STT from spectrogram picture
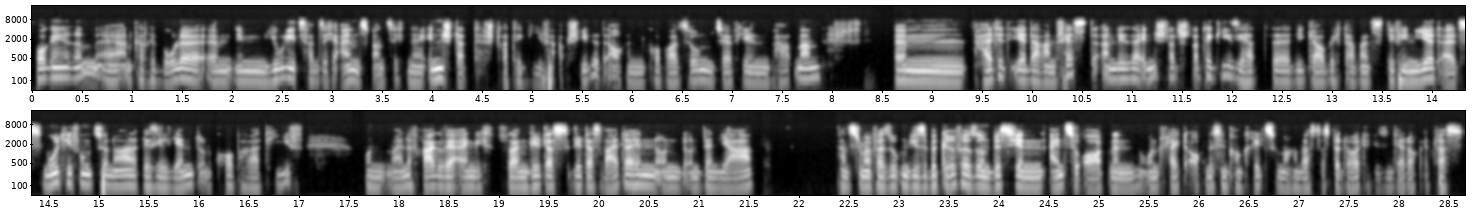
Vorgängerin äh, Ann-Kathrin Bohle ähm, im Juli 2021 eine Innenstadtstrategie verabschiedet, auch in Kooperation mit sehr vielen Partnern. Ähm, haltet ihr daran fest an dieser Innenstadtstrategie? Sie hat äh, die, glaube ich, damals definiert als multifunktional, resilient und kooperativ. Und meine Frage wäre eigentlich sozusagen, gilt das, gilt das weiterhin? Und, und wenn ja, Kannst du mal versuchen, diese Begriffe so ein bisschen einzuordnen und vielleicht auch ein bisschen konkret zu machen, was das bedeutet? Die sind ja doch etwas,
